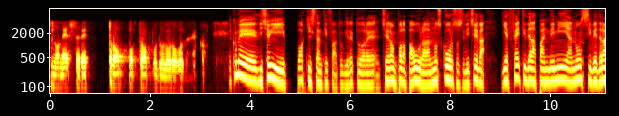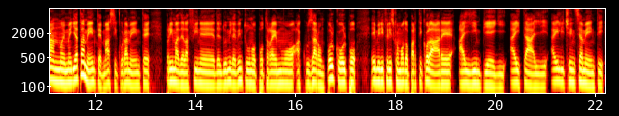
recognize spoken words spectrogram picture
non essere troppo, troppo dolorose. Ecco. E come dicevi pochi istanti fa, tu direttore, c'era un po' la paura. L'anno scorso si diceva gli effetti della pandemia non si vedranno immediatamente, ma sicuramente prima della fine del 2021 potremmo accusare un po' il colpo e mi riferisco in modo particolare agli impieghi, ai tagli, ai licenziamenti.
